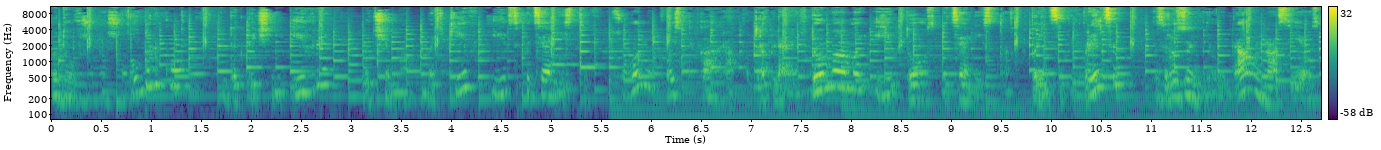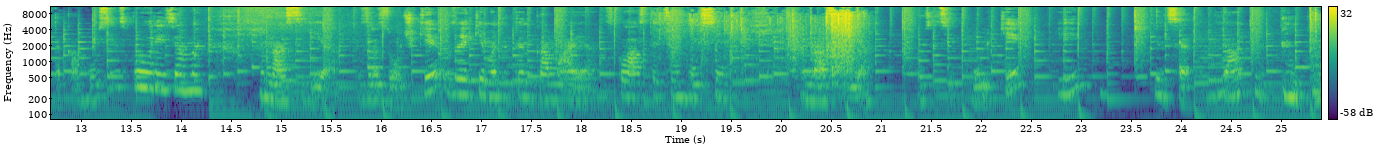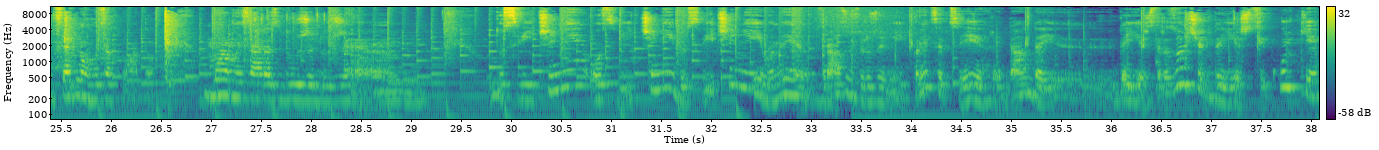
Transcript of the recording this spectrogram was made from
Продовжую нашу рубрику Дидактичні ігри очима батьків і спеціалістів. Сьогодні ось така гра потрапляє до мами і до спеціаліста. В принципі, принцип зрозумілий. Да? У нас є ось така бусінь з прорізями, у нас є зразочки, за якими дитинка має скласти цю бусінь. У нас є ось ці кульки і пінцет для пінцетного захвату. Мами зараз дуже-дуже ем, досвідчені, освічені, досвідчені, і вони одразу зрозуміють принцип цієї гри. Да? Даєш зразочок, даєш ці кульки,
